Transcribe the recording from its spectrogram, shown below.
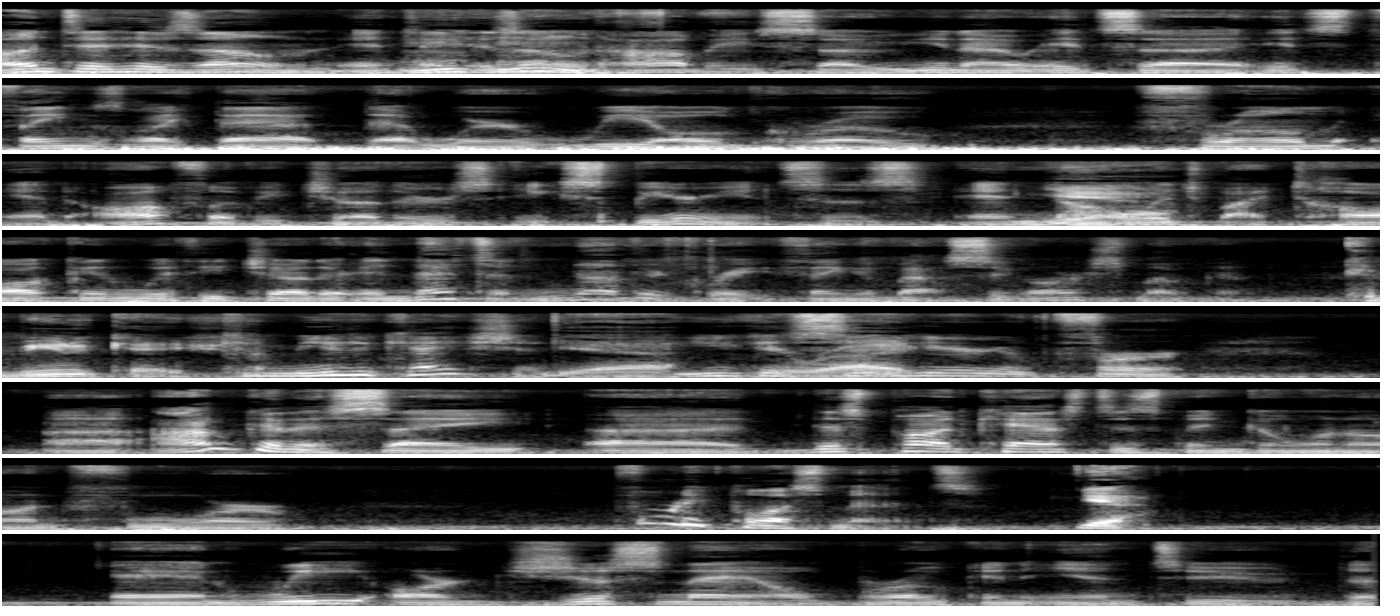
unto his own, into his Mhm. own hobbies. So you know, it's uh, it's things like that that where we all grow from and off of each other's experiences and Yeah. knowledge by talking with each other. And that's another great thing about cigar smoking Communication. communication. Yeah, you can sit right. here for. Uh, I'm gonna say uh, this podcast has been going on for forty plus minutes. Yeah. And we are just now broken into the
